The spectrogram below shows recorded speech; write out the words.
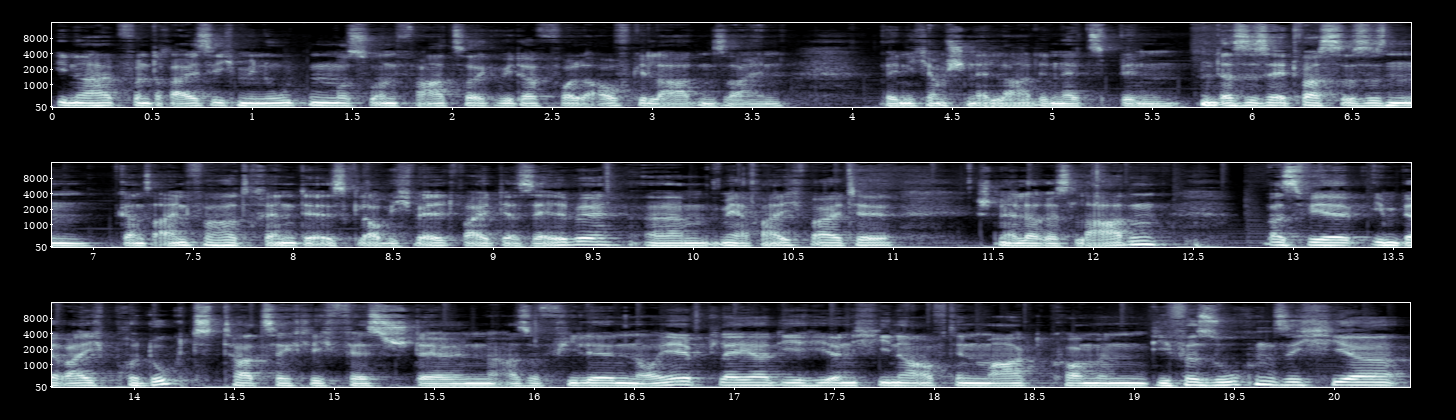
innerhalb von 30 Minuten muss so ein Fahrzeug wieder voll aufgeladen sein wenn ich am Schnellladenetz bin. Und das ist etwas, das ist ein ganz einfacher Trend, der ist, glaube ich, weltweit derselbe. Ähm, mehr Reichweite, schnelleres Laden. Was wir im Bereich Produkt tatsächlich feststellen, also viele neue Player, die hier in China auf den Markt kommen, die versuchen sich hier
